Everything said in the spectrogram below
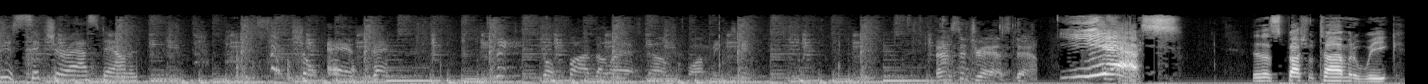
and Sit your ass down. Sit your five dollar ass down before I make ten. Man, sit your ass down. Yes! This is a special time of the week.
